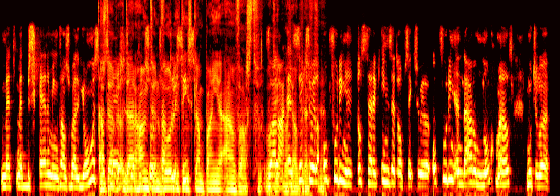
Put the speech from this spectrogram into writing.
met, met bescherming van zowel jongens dus als daar, meisjes. daar hangt een voorlichtingscampagne aan vast. Wat, voilà. wat en betreft, seksuele ja. opvoeding heel sterk inzetten op seksuele opvoeding. En daarom nogmaals moeten we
